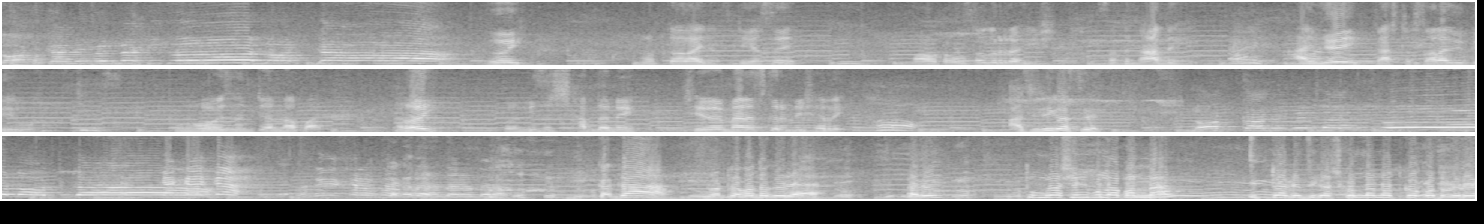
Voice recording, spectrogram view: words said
নটকা নিবেন নাকি গো নটকা? ওই মত কালাই যাচ্ছে ঠিক আছে? পাওটা উঁচা করে রাখিস যাতে না দেখে। আই এই কাজটা চালাই দিতে দেবো কোনোভাবে যেন টেন না পায়। আর ওই তোর নিজের সাবধানে সেভাবে ম্যানেজ করে নিস রে হ্যাঁ আচ্ছা ঠিক আছে। নটকা নিবেন নাকি গো নটকা? কাকা নোটটা কত করে? আরে তোমরা সেই বলা পান না? একটু আগে জিজ্ঞাসা করলাম নটকা কত করে?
